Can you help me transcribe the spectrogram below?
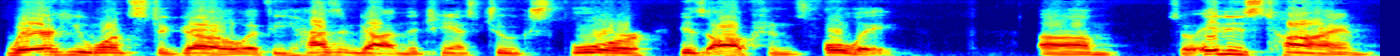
where he wants to go if he hasn't gotten the chance to explore his options fully? Um, so it is time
